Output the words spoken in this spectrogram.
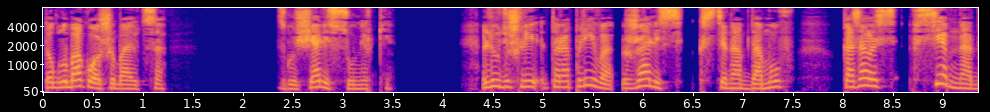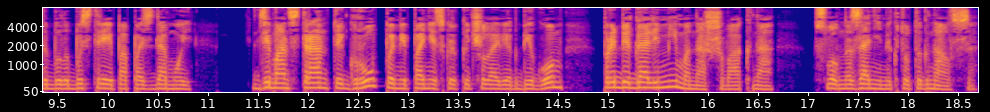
то глубоко ошибаются — Сгущались сумерки. Люди шли торопливо, жались к стенам домов. Казалось, всем надо было быстрее попасть домой. Демонстранты группами по несколько человек бегом пробегали мимо нашего окна, словно за ними кто-то гнался.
